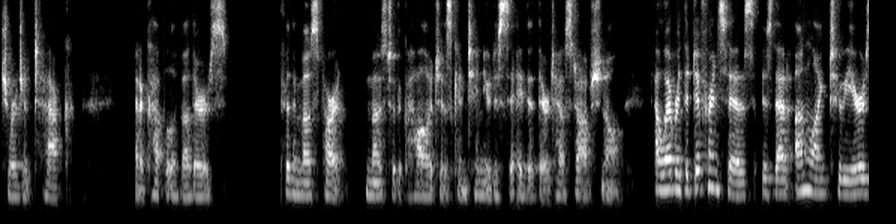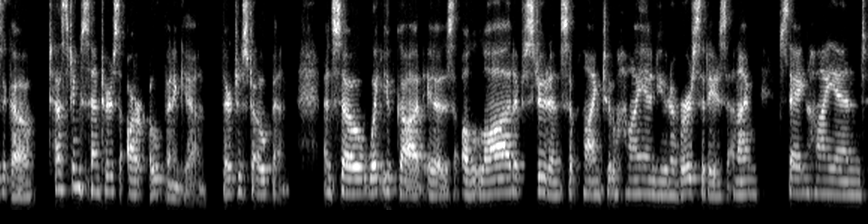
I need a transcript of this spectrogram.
Georgia Tech and a couple of others. For the most part, most of the colleges continue to say that they're test optional. However, the difference is, is that unlike two years ago, testing centers are open again. They're just open. And so what you've got is a lot of students applying to high-end universities, and I'm saying high-end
